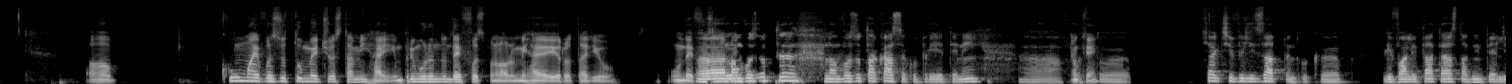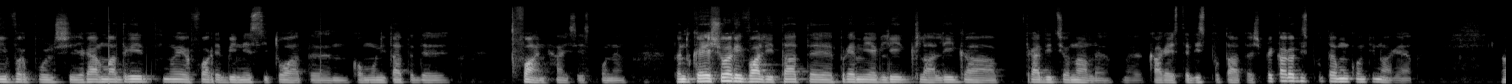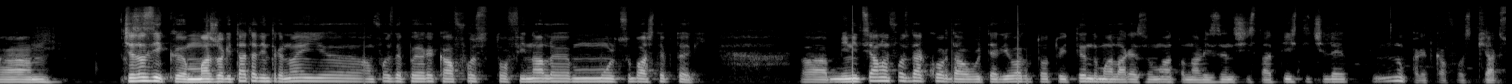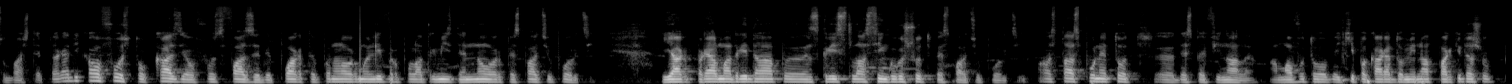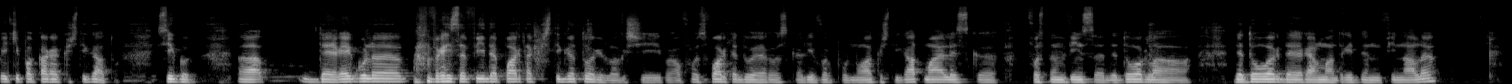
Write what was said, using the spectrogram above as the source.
Cum ai văzut tu meciul ăsta, Mihai? În primul rând, unde ai fost până la urmă, Mihai Rotariu? Unde ai fost? L-am văzut, l-am văzut acasă cu prietenii. A fost okay. chiar civilizat pentru că rivalitatea asta dintre Liverpool și Real Madrid nu e foarte bine situată în comunitate de fani, hai să-i spunem. Pentru că e și o rivalitate Premier League la liga tradițională care este disputată și pe care o disputăm în continuare. Iată. Ce să zic, majoritatea dintre noi am fost de părere că a fost o finală mult sub așteptări. Uh, inițial am fost de acord, dar ulterior, tot uitându-mă la rezumat, analizând și statisticile, nu cred că a fost chiar sub așteptare. Adică au fost ocazii, au fost faze de poartă. Până la urmă, Liverpool a trimis de 9 ori pe spațiu porții. Iar Real Madrid a înscris la singurul șut pe spațiu porții. Asta spune tot uh, despre finală. Am avut o echipă care a dominat partida și o echipă care a câștigat-o. Sigur, uh, de regulă vrei să fii de partea câștigătorilor și a fost foarte dureros că Liverpool nu a câștigat, mai ales că a fost învinsă de două ori, la, de, două ori de Real Madrid în finală,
